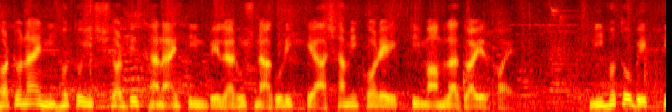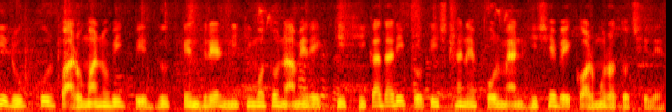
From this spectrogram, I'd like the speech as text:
ঘটনায় নিহত ঈশ্বরদী থানায় তিন বেলারুশ নাগরিককে আসামি করে একটি মামলা দায়ের হয়। নিহত ব্যক্তি রূপপুর পারমাণবিক বিদ্যুৎ কেন্দ্রের নীতিমতো নামের একটি ঠিকাদারি প্রতিষ্ঠানে ফোরম্যান হিসেবে কর্মরত ছিলেন।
